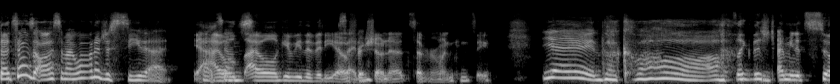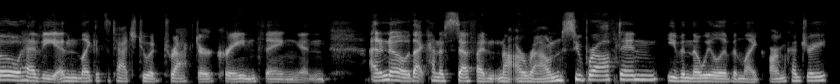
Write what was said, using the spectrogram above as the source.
that sounds awesome. I want to just see that. Yeah, That I will. I will give you the video exciting. for show notes so everyone can see. Yay, the claw. It's like this. I mean, it's so heavy and like it's attached to a tractor crane thing, and I don't know that kind of stuff. I'm not around super often, even though we live in like farm country.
